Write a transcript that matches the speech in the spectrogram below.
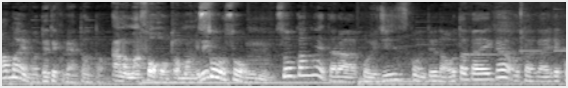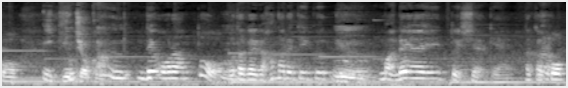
甘えも出てくるやんどんどん。あのまあ双方ともにね。そうそう、ん。そう考えたらこういう事実婚っていうのはお互いがお互いでこういい緊張感、うんでおらんとうん。お互いが離れていくっていう、うまあ恋愛と一緒やけん。だからこ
